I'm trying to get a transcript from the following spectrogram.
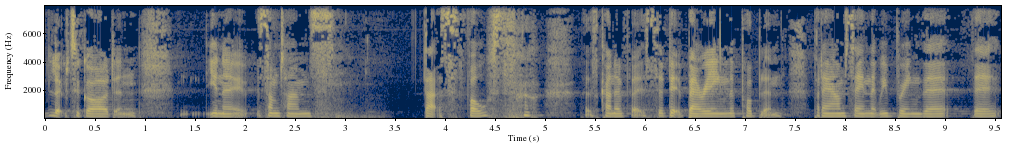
look to God and, you know, sometimes that's false. that's kind of, it's a bit burying the problem. But I am saying that we bring the, the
